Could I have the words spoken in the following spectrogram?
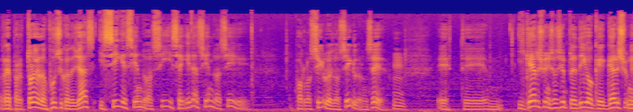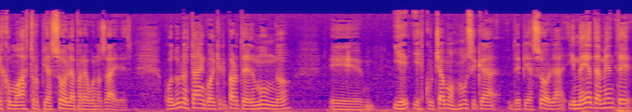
repertorio de los músicos de jazz y sigue siendo así, y seguirá siendo así por los siglos de los siglos, no sé. Mm. Este, y Gershwin, yo siempre digo que Gershwin es como Astor Piazzolla para Buenos Aires. Cuando uno está en cualquier parte del mundo eh, y, y escuchamos música de Piazzolla, inmediatamente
